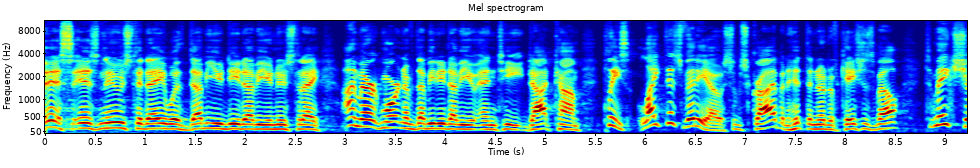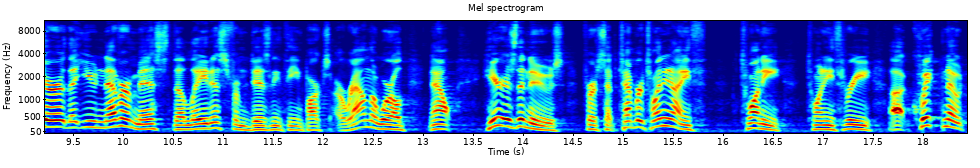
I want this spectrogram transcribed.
This is News Today with WDW News Today. I'm Eric Morton of WDWNT.com. Please like this video, subscribe, and hit the notifications bell to make sure that you never miss the latest from Disney theme parks around the world. Now, here is the news for September 29th, 2023. Uh, quick note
